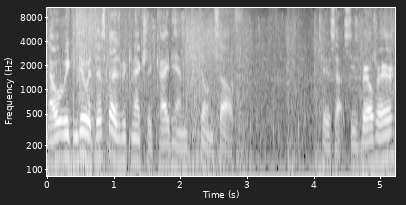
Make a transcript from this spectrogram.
Now what we can do with this guy is we can actually kite him kill himself. Check this out. See these barrels right here?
